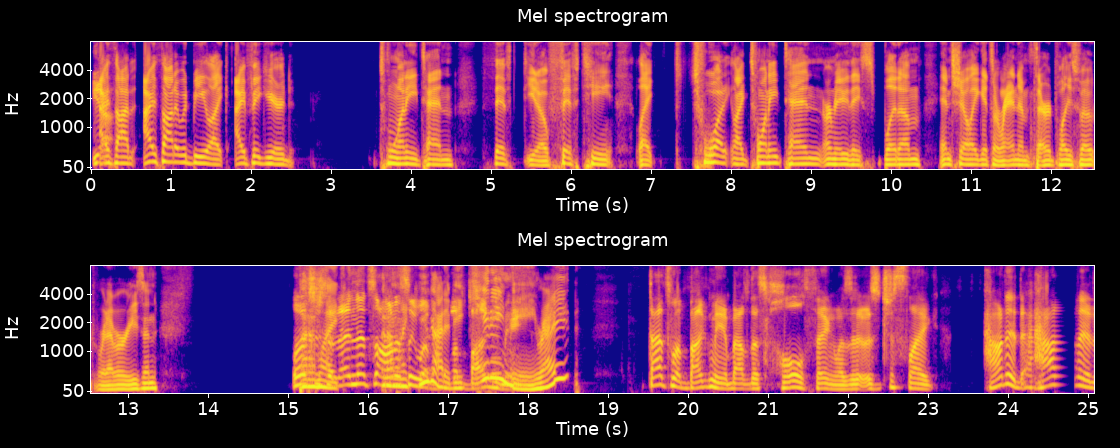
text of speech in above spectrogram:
Yeah. I thought I thought it would be like I figured 2010 50, you know, 15 like 20 like 2010 or maybe they split them and Shelly gets a random third place vote for whatever reason. Well, that's just, like, and that's honestly like, you got to be kidding me. me, right? That's what bugged me about this whole thing was it was just like, how did how did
